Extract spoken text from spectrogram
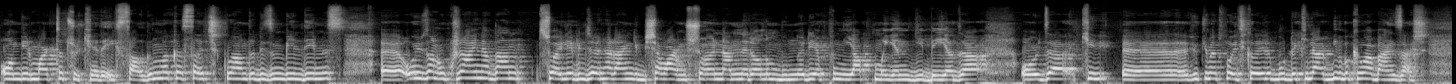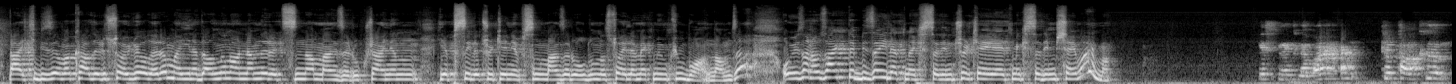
11 Mart'ta Türkiye'de ilk salgın vakası açıklandı bizim bildiğimiz. E, o yüzden Ukrayna'dan söyleyebileceğin herhangi bir şey var mı? Şu önlemleri alın, bunları yapın, yapmayın gibi ya da oradaki e, hükümet politikalarıyla buradakiler bir bakıma benzer. Belki bize vakaları söylüyorlar ama yine de alınan önlemler açısından benzer. Ukrayna'nın yapısıyla Türkiye'nin yapısının benzer olduğunu da söylemek mümkün bu anlamda. O yüzden özellikle bize iletmek istediğin, Türkiye'ye iletmek istediğin bir şey var mı? Kesinlikle var. Türk halkı,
